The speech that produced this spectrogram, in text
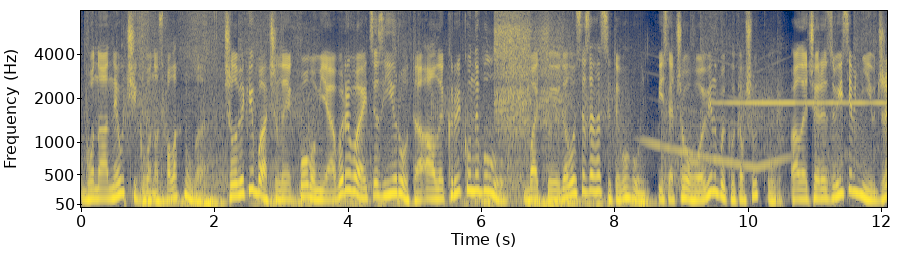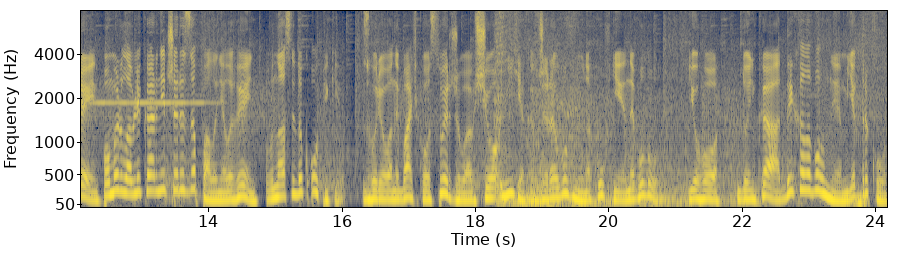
вона неочікувано спалахнула. Чоловіки бачили, як полум'я виривається з її рота, але крику не було. Батькові вдалося загасити вогонь, після чого він викликав швидку. Але через 8 днів Джейн померла в лікарні через запалення легень внаслідок опіків. Згорьований батько стверджував, що ніяких джерел вогню на кухні не було. Його донька дихала вогнем як дракон,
